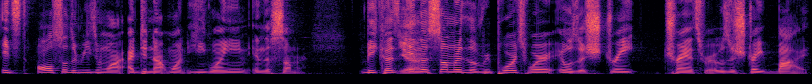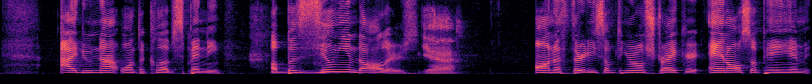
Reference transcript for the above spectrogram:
it's also the reason why I did not want Higuain in the summer. Because in the summer the reports were it was a straight transfer. It was a straight buy. I do not want the club spending a bazillion dollars yeah on a 30 something year old striker and also paying him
